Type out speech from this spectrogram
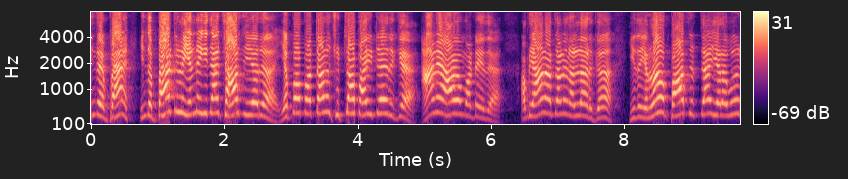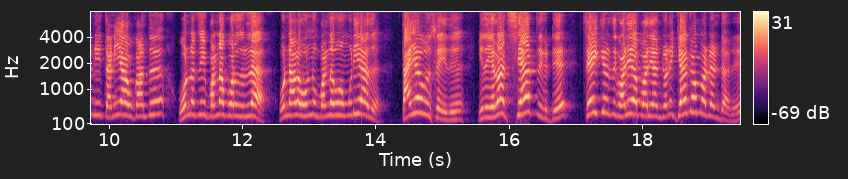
இந்த பே இந்த பேட்டரியில் என்னைக்கு தான் சார்ஜ் ஏறும்? எப்போ பார்த்தாலும் சுவிட்ச் ஆஃப் ஆகிட்டே இருக்கு. ஆனே ஆக மாட்டேங்குது. அப்படி ஆனால் தானே நல்லா இருக்கும் இதையெல்லாம் பார்த்துட்டு தான் இளவு நீ தனியாக உட்காந்து ஒன்றத்தையும் பண்ண போகிறது இல்லை. உன்னால் ஒன்றும் பண்ணவும் முடியாது. தயவு செய்து இதையெல்லாம் சேர்த்துக்கிட்டு ஜெயிக்கிறதுக்கு வழியாக பாரியான்னு சொல்லி கேட்க மாட்டேன்ட்டாரு.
